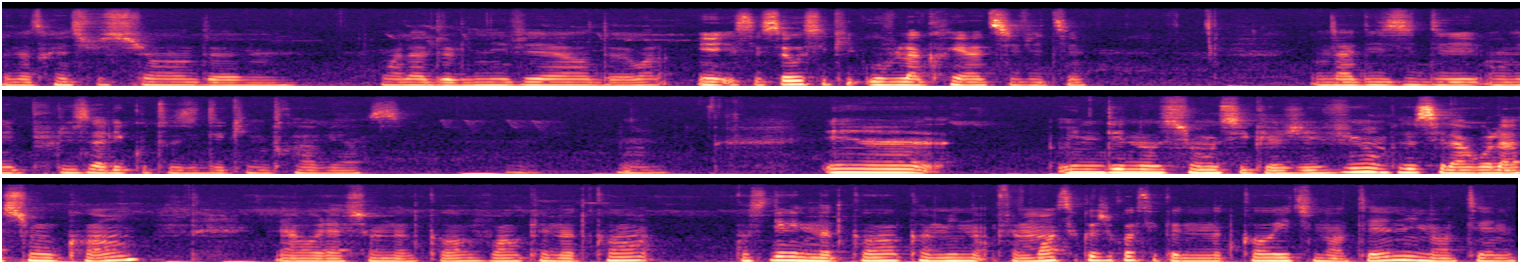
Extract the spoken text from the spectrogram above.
de notre intuition, de voilà, de l'univers, de voilà. Et c'est ça aussi qui ouvre la créativité. On a des idées, on est plus à l'écoute aux idées qui nous traversent. Et euh, une des notions aussi que j'ai vues, en plus, c'est la relation au corps. La relation à notre corps, voir que notre corps, considérer notre corps comme une... Enfin, moi, ce que je crois, c'est que notre corps est une antenne, une antenne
